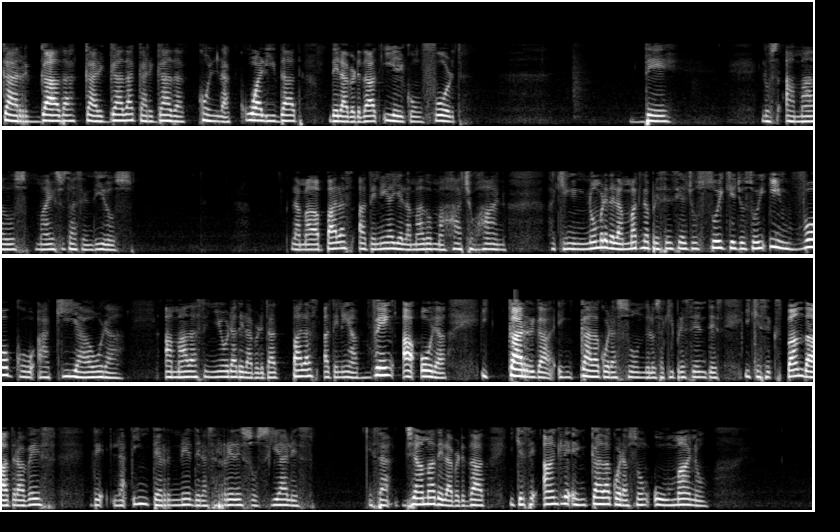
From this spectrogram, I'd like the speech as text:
cargada, cargada, cargada con la cualidad de la verdad y el confort de los amados maestros ascendidos la amada Palas Atenea y el amado Han, a quien en nombre de la magna presencia yo soy que yo soy, invoco aquí ahora. Amada Señora de la Verdad, Palas Atenea, ven ahora y carga en cada corazón de los aquí presentes y que se expanda a través de la internet, de las redes sociales, esa llama de la verdad y que se ancle en cada corazón humano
